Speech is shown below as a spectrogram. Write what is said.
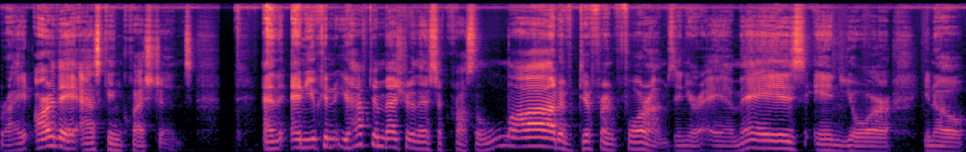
right? Are they asking questions? And and you can you have to measure this across a lot of different forums in your AMAs, in your, you know,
